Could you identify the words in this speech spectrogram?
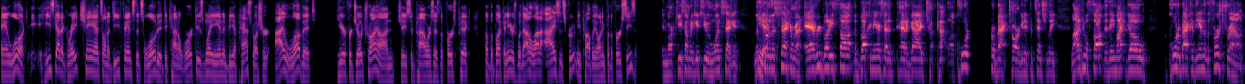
And look, he's got a great chance on a defense that's loaded to kind of work his way in and be a pass rusher. I love it here for Joe Tryon, Jason Powers as the first pick of the Buccaneers without a lot of eyes and scrutiny probably on him for the first season. And Marquise, I'm going to get to you in one second. Let's Yeah. go to the second round. Everybody thought the Buccaneers had a, had a guy, t- a quarterback targeted potentially. A lot of people thought that they might go quarterback at the end of the first round.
